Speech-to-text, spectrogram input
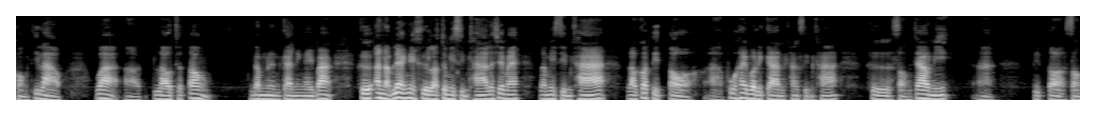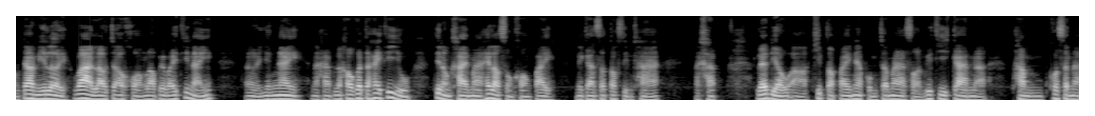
ของที่ลาวว่าเอ่อเราจะต้องดำเนินการยังไงบ้าง คืออันดับแรกนี่คือเราจะมีสินค้าแล้วใช่ไหมเรามีสินค้า เราก็ติดต่ออผู้ให้บริการคลังสินค้าคือ 2 เจ้านี้ ติดต่อ 2 เจ้านี้เลยว่าเราจะเอาของเราไปไว้ที่ไหนยังไงนะครับแล้วเขาก็จะให้ที่อยู่ที่หนองคายมาให้เราส่งของไปในการสต็อกสินค้านะครับและเดี๋ยวคลิปต่อไปเนี่ยผมจะมาสอนวิธีการทำโฆษณา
